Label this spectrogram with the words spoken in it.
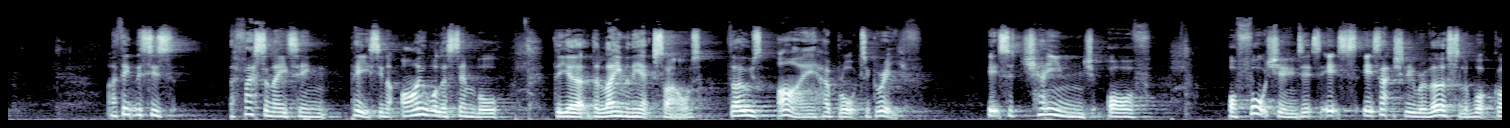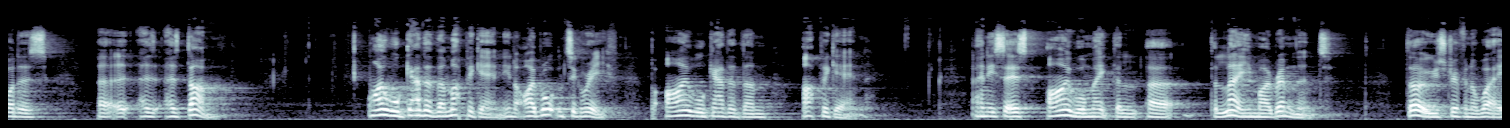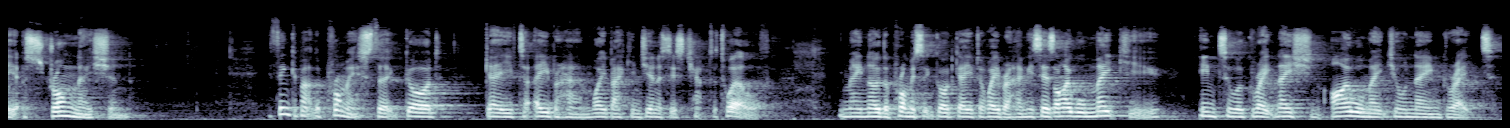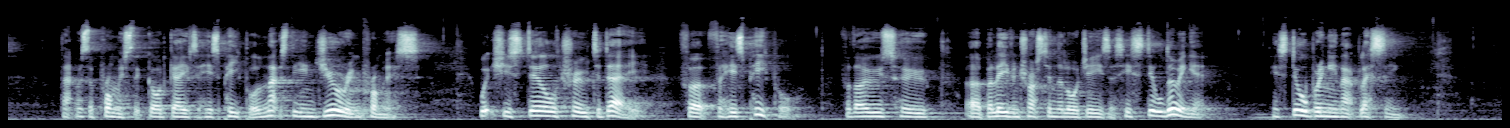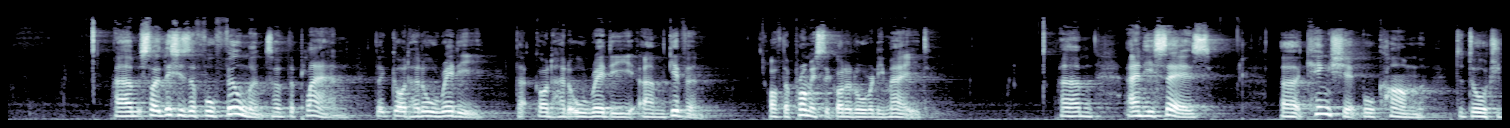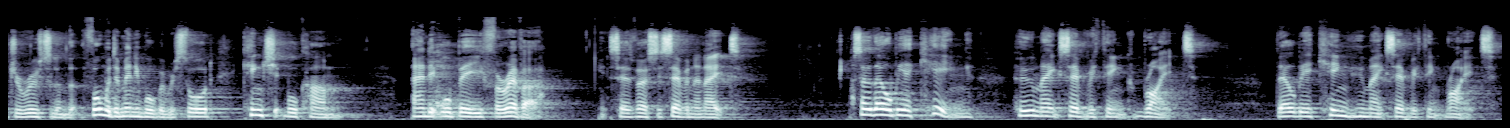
I think this is a fascinating piece. You know, I will assemble the, uh, the lame and the exiles, those I have brought to grief. It's a change of, of fortunes. It's, it's, it's actually a reversal of what God has uh, has, has done. I will gather them up again. You know, I brought them to grief, but I will gather them up again. And he says, I will make the, uh, the lame my remnant, those driven away a strong nation. You think about the promise that God gave to Abraham way back in Genesis chapter 12. You may know the promise that God gave to Abraham. He says, I will make you into a great nation, I will make your name great. That was the promise that God gave to his people, and that's the enduring promise, which is still true today for, for his people, for those who uh, believe and trust in the Lord Jesus. He's still doing it, he's still bringing that blessing. Um, so this is a fulfillment of the plan that God had already that God had already um, given, of the promise that God had already made. Um, and he says, uh, kingship will come to daughter Jerusalem, that the former dominion will be restored, kingship will come, and it will be forever. It says verses 7 and 8. So there will be a king who makes everything right. There will be a king who makes everything right.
